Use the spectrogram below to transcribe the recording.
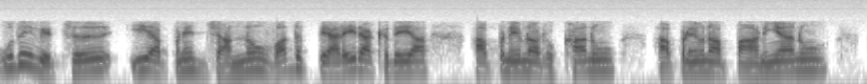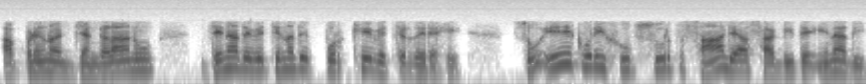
ਉਹਦੇ ਵਿੱਚ ਇਹ ਆਪਣੇ ਜਾਨੋਂ ਵੱਧ ਪਿਆਰੇ ਰੱਖਦੇ ਆ, ਆਪਣੇ ਉਹਨਾਂ ਰੁੱਖਾਂ ਨੂੰ, ਆਪਣੇ ਉਹਨਾਂ ਪਾਣੀਆਂ ਨੂੰ, ਆਪਣੇ ਉਹਨਾਂ ਜੰਗਲਾਂ ਨੂੰ ਜਿਨ੍ਹਾਂ ਦੇ ਵਿੱਚ ਇਹਨਾਂ ਦੇ ਪੁਰਖੇ ਵਿਚਰਦੇ ਰਹੇ। ਸੋ ਇਹ ਇੱਕ ਬੜੀ ਖੂਬਸੂਰਤ ਸਾਂਝ ਆ ਸਾਡੀ ਤੇ ਇਹਨਾਂ ਦੀ।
